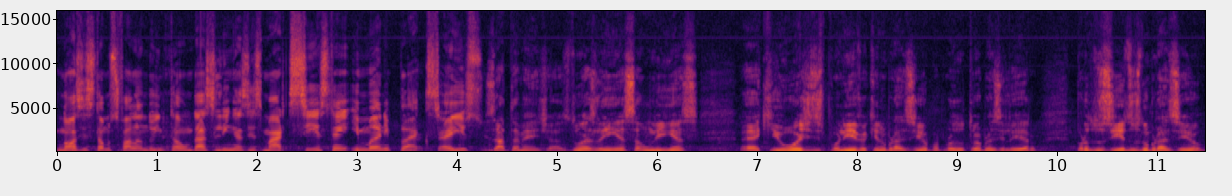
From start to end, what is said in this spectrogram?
nós estamos falando então das linhas Smart System e Moneyplex, é isso? Exatamente. As duas linhas são linhas é, que hoje disponíveis aqui no Brasil para o produtor brasileiro, produzidos no Brasil,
